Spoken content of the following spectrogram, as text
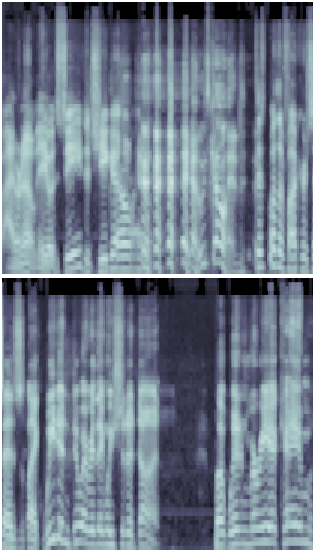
I don't know. AOC, did she go? I don't- Who's going? This motherfucker says, like, we didn't do everything we should have done. But when Maria came,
